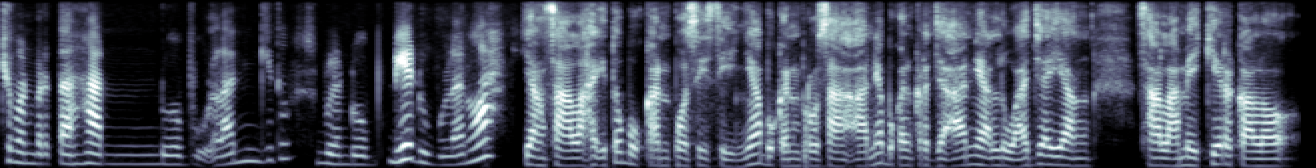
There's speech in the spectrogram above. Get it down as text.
cuman bertahan dua bulan gitu. Sebulan dua dia dua bulan lah. Yang salah itu bukan posisinya, bukan perusahaannya, bukan kerjaannya. Lu aja yang salah mikir kalau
